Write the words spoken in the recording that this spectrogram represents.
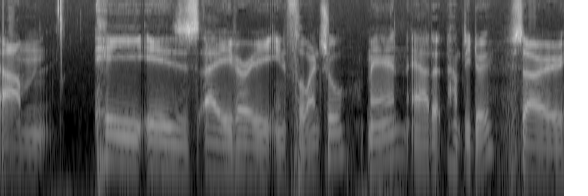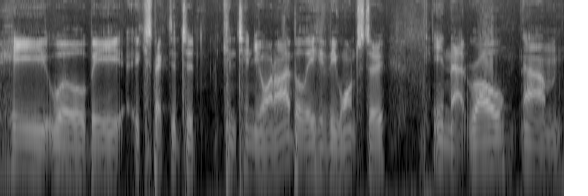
Um, he is a very influential man out at Humpty Doo, so he will be expected to continue on, I believe, if he wants to, in that role. Um,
